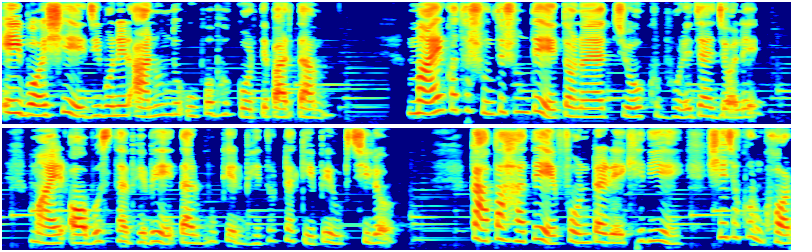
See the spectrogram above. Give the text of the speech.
এই বয়সে জীবনের আনন্দ উপভোগ করতে পারতাম। মায়ের কথা শুনতে শুনতে তনয়ার চোখ ভরে যায় জলে। মায়ের অবস্থা ভেবে তার বুকের ভেতরটা কেঁপে উঠছিল। কাপা হাতে ফোনটা রেখে দিয়ে সে যখন ঘর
